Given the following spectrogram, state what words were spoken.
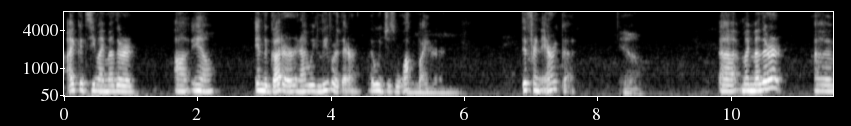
I could see my mother, uh, you know, in the gutter, and I would leave her there. I would just walk mm. by her. Mm. Different Ericka. Yeah. Uh, my mother, uh,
